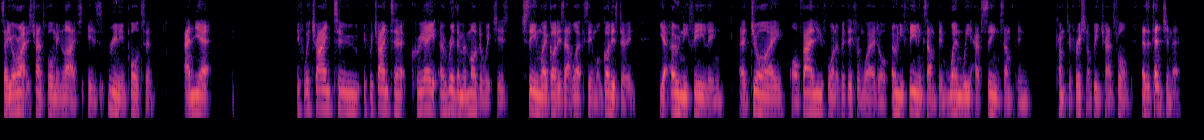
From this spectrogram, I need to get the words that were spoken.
So you're right it's transforming lives is really important. And yet if we're trying to if we're trying to create a rhythm and model which is seeing where god is at work seeing what god is doing yet only feeling a joy or value, for want of a different word, or only feeling something when we have seen something come to fruition or be transformed. There's a tension there.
